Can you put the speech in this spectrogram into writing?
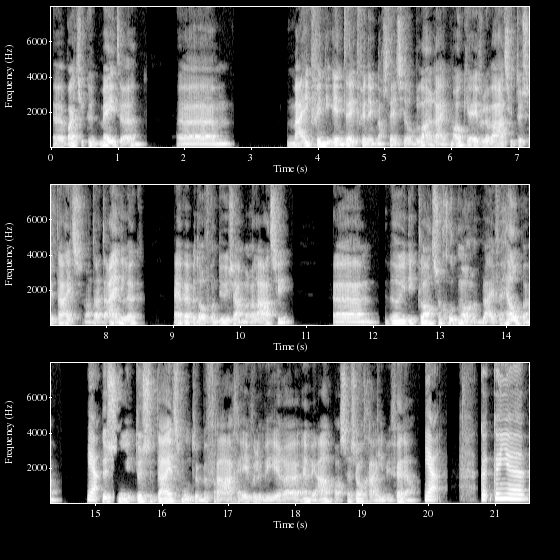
uh, wat je kunt meten. Um, maar ik vind die intake vind ik nog steeds heel belangrijk. Maar ook je evaluatie tussentijds. Want uiteindelijk, hè, we hebben het over een duurzame relatie. Um, wil je die klant zo goed mogelijk blijven helpen. Ja. Dus zul je tussentijds moeten bevragen, evalueren en weer aanpassen. En zo ga je weer verder. Ja. Kun je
